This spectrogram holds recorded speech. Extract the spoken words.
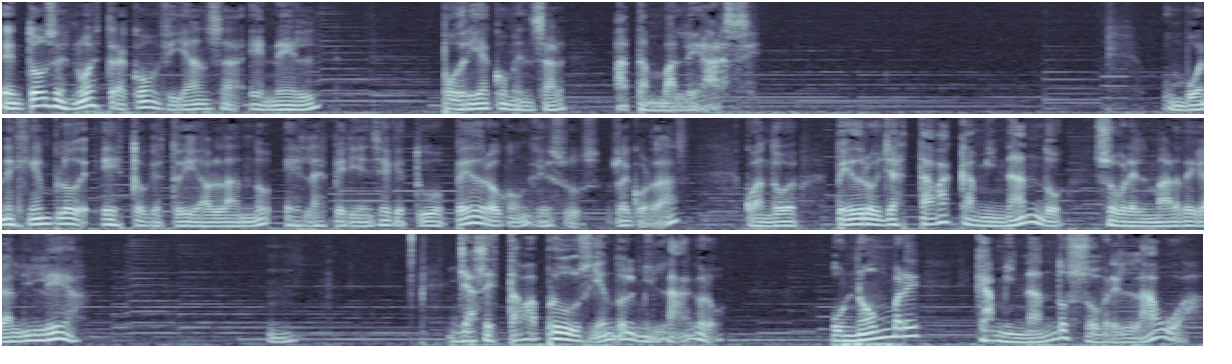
entonces nuestra confianza en Él podría comenzar a tambalearse. Un buen ejemplo de esto que estoy hablando es la experiencia que tuvo Pedro con Jesús. ¿Recordás? Cuando Pedro ya estaba caminando sobre el mar de Galilea. ¿Mm? ya se estaba produciendo el milagro. Un hombre caminando sobre el agua.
